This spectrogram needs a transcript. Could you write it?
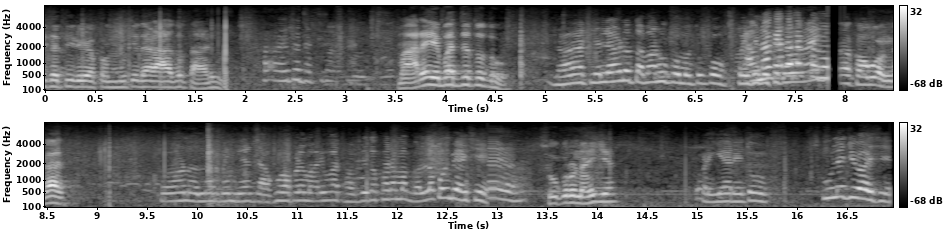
એ જતી રહી પણ મૂકે દાડા આ તો. મારે એ બાજ જતો તો. કહો. અંગાજ અંદર ભાઈ ઘેર જાખું આપણે મારી વાત સમજે તો ખરા માં ગલ્લો કોઈ બેસે. છોકરો નહીં ગયા? પણ યાર એ તો સ્કૂલે જ હોય છે.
